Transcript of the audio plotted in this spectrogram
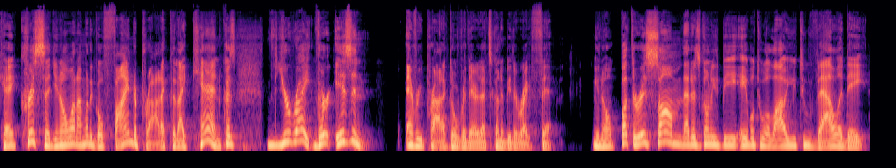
Okay? Chris said, "You know what? I'm going to go find a product that I can because you're right, there isn't every product over there that's going to be the right fit." You know, but there is some that is going to be able to allow you to validate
